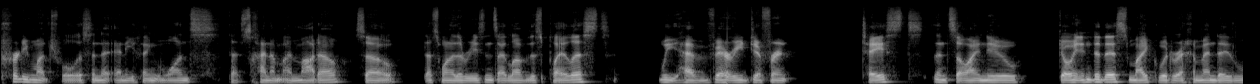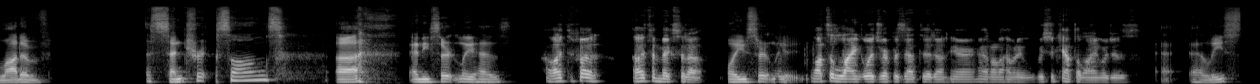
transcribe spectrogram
pretty much will listen to anything once. That's kind of my motto. So that's one of the reasons I love this playlist. We have very different tastes, and so I knew going into this, Mike would recommend a lot of eccentric songs, uh, and he certainly has. I like to put. I like to mix it up. Well, you certainly Lots of language represented on here. I don't know how many. We should count the languages. at least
